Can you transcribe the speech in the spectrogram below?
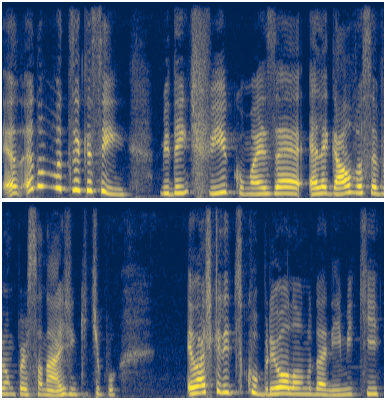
eu, eu, não vou dizer que assim, me identifico, mas é, é legal você ver um personagem que, tipo, eu acho que ele descobriu ao longo do anime que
